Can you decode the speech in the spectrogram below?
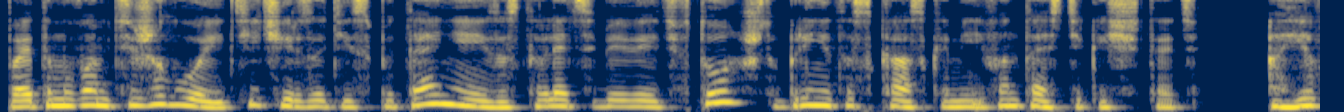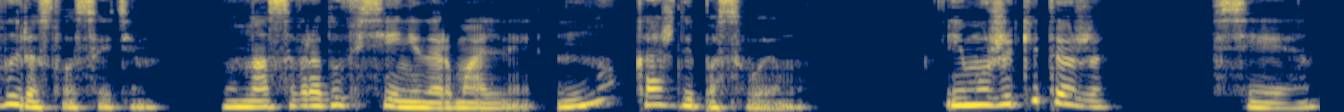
поэтому вам тяжело идти через эти испытания и заставлять себя верить в то, что принято сказками и фантастикой считать. А я выросла с этим. У нас в роду все ненормальные, но каждый по-своему. И мужики тоже? Все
